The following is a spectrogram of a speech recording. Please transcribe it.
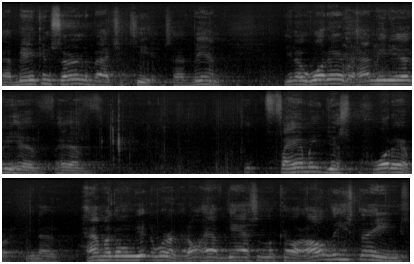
Have been concerned about your kids? Have been, you know, whatever. How many of you have, have family, just whatever, you know, how am I going to get to work? I don't have gas in my car. All these things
